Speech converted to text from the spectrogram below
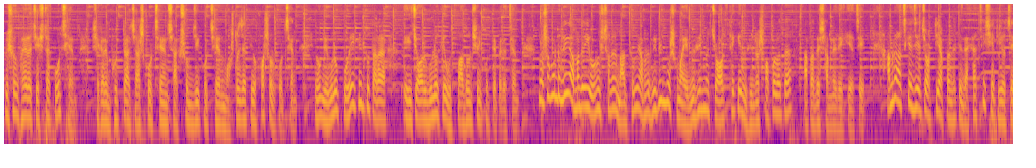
কৃষক ভাইরা চেষ্টা করছেন। সেখানে ভুট্টা চাষ করছেন, শাকসবজি করছেন মশলা জাতীয় ফসল করছেন এবং এগুলো করে কিন্তু তারা এই চরগুলোকে উৎপাদনশীল করতে পেরেছেন। দর্শক মণ্ডলী আমাদের এই অনুষ্ঠানের মাধ্যমে আমরা বিভিন্ন সময়ে বিভিন্ন চর থেকে বিভিন্ন সফলতা আপনাদের সামনে দেখিয়েছি। আমরা আজকে যে চরটি আপনাদেরকে দেখাচ্ছি, সেটি হচ্ছে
